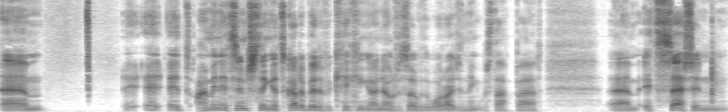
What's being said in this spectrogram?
um, it, it, it. I mean, it's interesting. It's got a bit of a kicking. I noticed over the water. I didn't think it was that bad. Um, it's set in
